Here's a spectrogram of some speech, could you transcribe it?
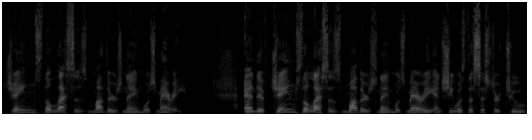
James the Less's mother's name was Mary. And if James the Less's mother's name was Mary and she was the sister to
